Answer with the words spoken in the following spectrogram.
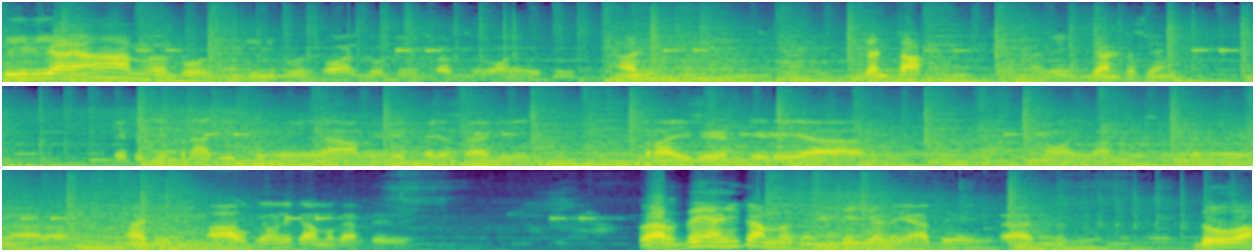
ਬਿਜਲੀ ਵਾਲਿਆਂ ਆ ਬੋਲ ਜੀ ਨਹੀਂ ਬੋਲ। ਕੌਣ ਡਿਊਟੀ ਪਰਸ ਕੌਣ ਹੋਈ? ਹਾਂਜੀ। ਜੰਟਾ। ਹਾਂਜੀ। ਜੰਟ ਸਿੰਘ। ਇੱਕ ਜਿਸ ਤਰ੍ਹਾਂ ਕਿ ਤੁਸੀਂ ਆਮ ਹੀ ਵੇਖਿਆ ਜਾਂਦਾ ਕਿ ਪ੍ਰਾਈਵੇਟ ਜਿਹੜੇ ਆ ਨੌਜਵਾਨ ਤੁਸੀਂ ਲੱਗੇ ਨਾਲ ਆ, ਹਾਂਜੀ। ਆਪ ਕਿਉਂ ਨਹੀਂ ਕੰਮ ਕਰਦੇ? ਤੁਸੀਂ ਕਰਦੇ ਆ ਜੀ ਕੰਮ ਕਰਦੇ ਜਿਹੜੇ ਆ ਦੋ ਆ।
